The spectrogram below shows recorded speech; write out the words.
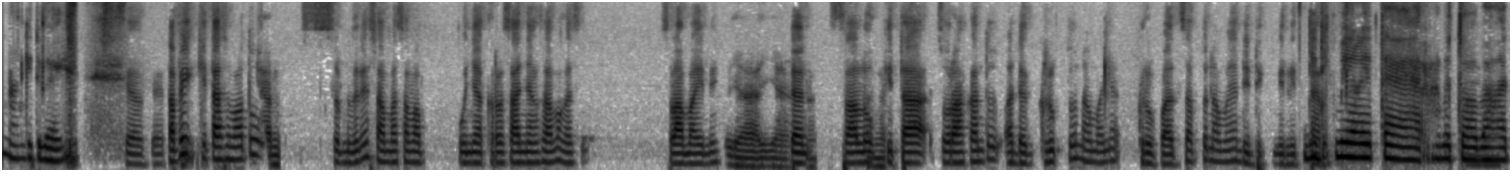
menang gitu guys. Oke, oke. Tapi kita semua tuh sebenarnya sama-sama punya keresahan yang sama gak sih? Selama ini. Iya, iya. Dan selalu Banget. kita curahkan tuh ada grup tuh namanya grup WhatsApp tuh namanya Didik Militer. Didik militer. Betul Iya. banget.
